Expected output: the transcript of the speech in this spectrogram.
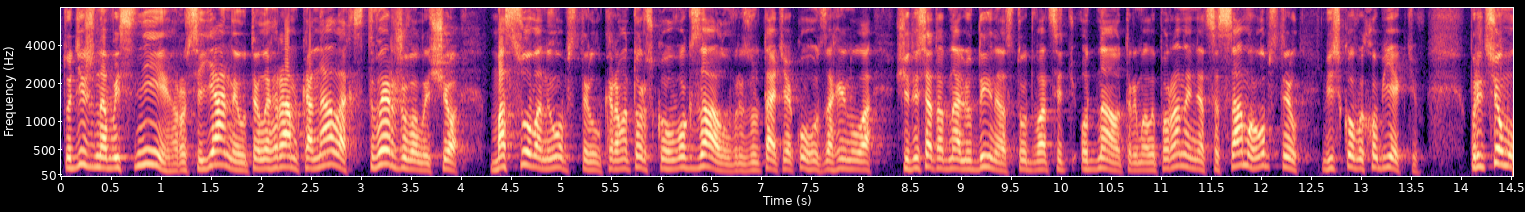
Тоді ж навесні росіяни у телеграм-каналах стверджували, що масований обстріл Краматорського вокзалу, в результаті якого загинула 61 людина, 121 отримали поранення, це саме обстріл військових об'єктів. При цьому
